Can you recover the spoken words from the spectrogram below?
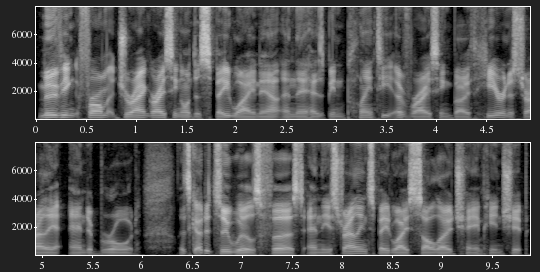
Moving from drag racing onto speedway now, and there has been plenty of racing both here in Australia and abroad. Let's go to two wheels first, and the Australian Speedway Solo Championship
